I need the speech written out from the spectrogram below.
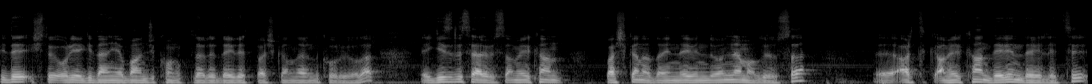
Bir de işte oraya giden yabancı konukları, devlet başkanlarını koruyorlar. E, gizli servis Amerikan başkan adayının evinde önlem alıyorsa e, artık Amerikan derin devleti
